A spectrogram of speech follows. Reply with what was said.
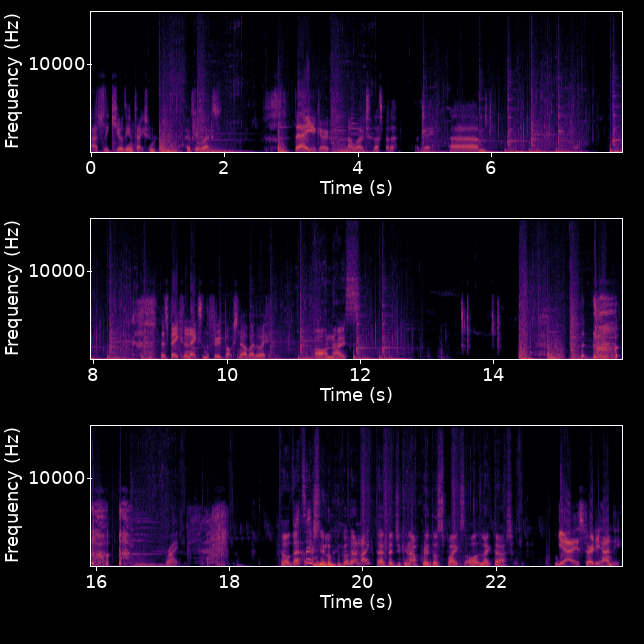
actually cure the infection? Hopefully it works. There you go. That worked. That's better. Okay. Um, there's bacon and eggs in the food box now, by the way. Oh, nice. Right. So that's That's actually looking good. I like that that you can upgrade those spikes all like that. Yeah, it's really handy.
